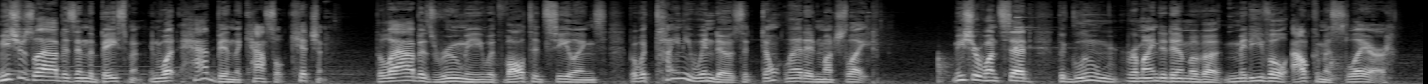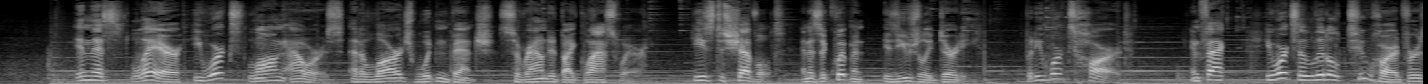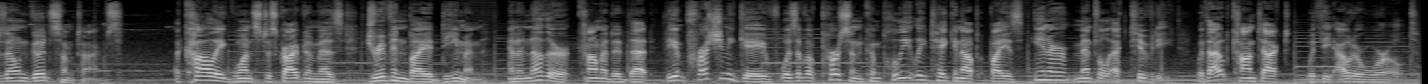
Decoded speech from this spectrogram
Miescher's lab is in the basement, in what had been the castle kitchen. The lab is roomy with vaulted ceilings, but with tiny windows that don't let in much light. Miescher once said the gloom reminded him of a medieval alchemist's lair. In this lair, he works long hours at a large wooden bench surrounded by glassware. He's disheveled, and his equipment is usually dirty. But he works hard. In fact, he works a little too hard for his own good sometimes. A colleague once described him as driven by a demon, and another commented that the impression he gave was of a person completely taken up by his inner mental activity without contact with the outer world.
